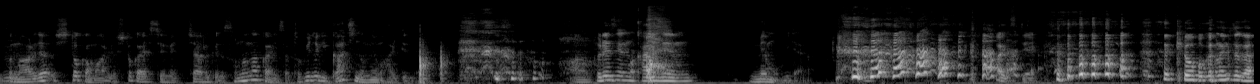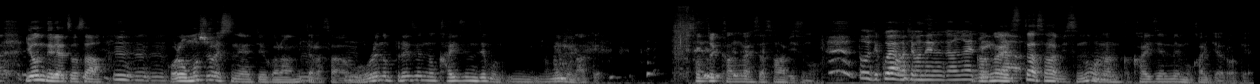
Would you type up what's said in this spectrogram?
うん。そのあれだよ詩とかもあるよ。詩とかエッセイめっちゃあるけどその中にさ時々ガチのメモ入ってんだよ。あのプレゼン改善メモみたいな。入ってて。今日他の人が読んでるやつをさうんうんうん。これ面白いっすねって言うから見たらさ、うんもう俺のプレゼンの改善ゼモのメモなわけ。その時考えてたサービスの。当時小山少年が考えていた。考えてたサービスのうんなんか改善メモ書いてあるわけ、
